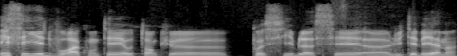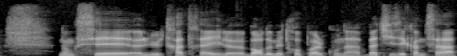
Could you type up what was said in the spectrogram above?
essayer de vous raconter autant que possible, c'est, heu, l'UTBM. Donc c'est, l'Ultra Trail, Bordeaux Métropole qu'on a baptisé comme ça.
